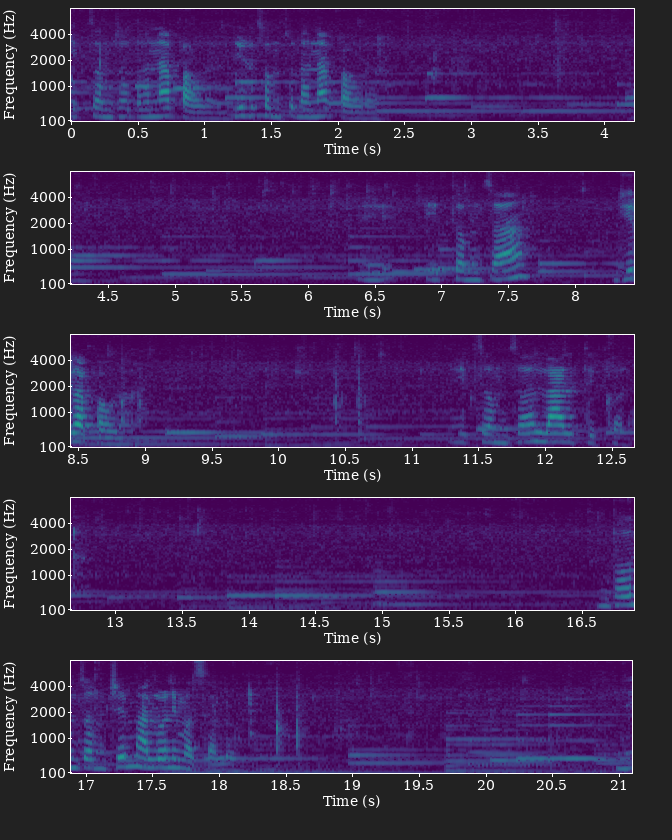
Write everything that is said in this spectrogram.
एक चमचो धना पावडर दीड चमचो धना पावडर. ए- एक चमचा जिरा पावडर. एक चमचा लाल तिखट. दोन चमचे मालवणी मसालो. आणि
